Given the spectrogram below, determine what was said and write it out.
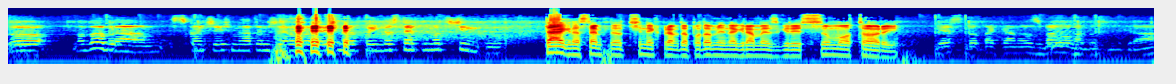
No, no dobra, skończyliśmy na tym, że rozmawialiśmy o twoim następnym odcinku. tak, następny odcinek prawdopodobnie nagramy z gry Sumo Tori. Jest to taka no zwałowa dosyć gra.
